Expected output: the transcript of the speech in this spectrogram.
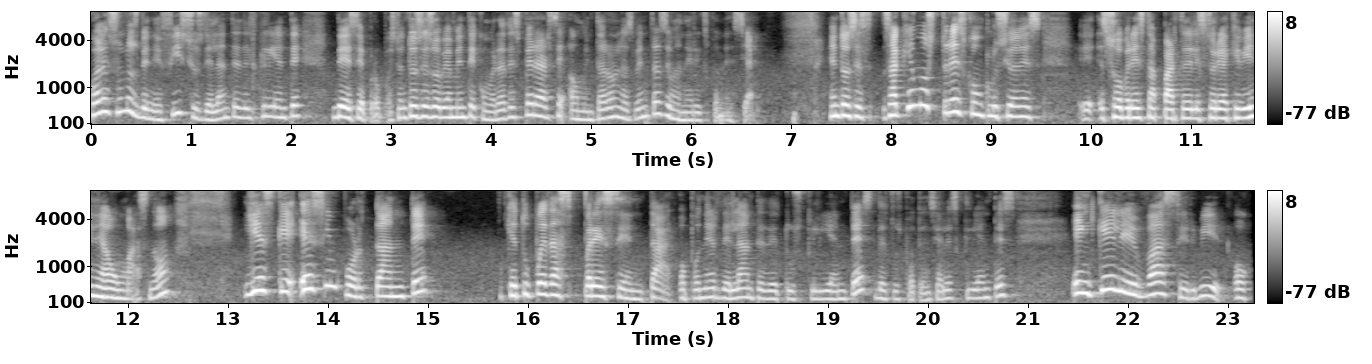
cuáles son los beneficios delante del cliente de ese propuesto. Entonces, obviamente, como era de esperarse, aumentaron las ventas de manera exponencial. Entonces, saquemos tres conclusiones eh, sobre esta parte de la historia que viene aún más, ¿no? Y es que es importante que tú puedas presentar o poner delante de tus clientes, de tus potenciales clientes, en qué le va a servir o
